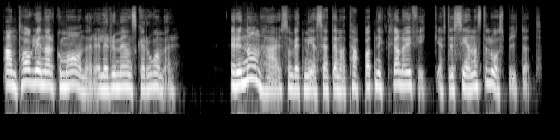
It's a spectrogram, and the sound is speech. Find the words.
Antagligen narkomaner eller rumänska romer. Är det någon här som vet med sig att den har tappat nycklarna vi fick efter det senaste låsbytet?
